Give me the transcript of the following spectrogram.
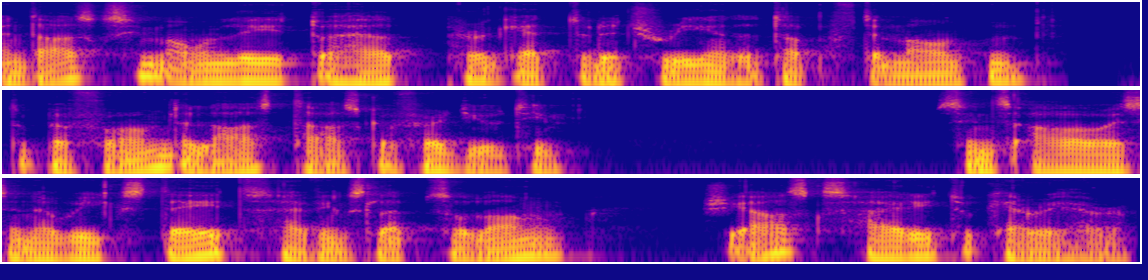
and asks him only to help her get to the tree on the top of the mountain to perform the last task of her duty. Since Ao is in a weak state, having slept so long, she asks Hairi to carry her.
